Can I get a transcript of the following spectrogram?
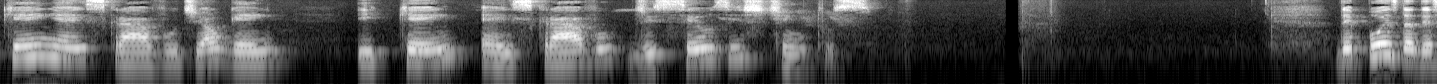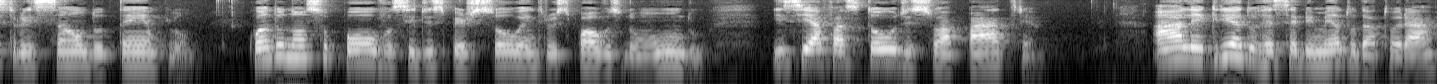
quem é escravo de alguém e quem é escravo de seus instintos. Depois da destruição do templo, quando nosso povo se dispersou entre os povos do mundo e se afastou de sua pátria, a alegria do recebimento da Torá,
